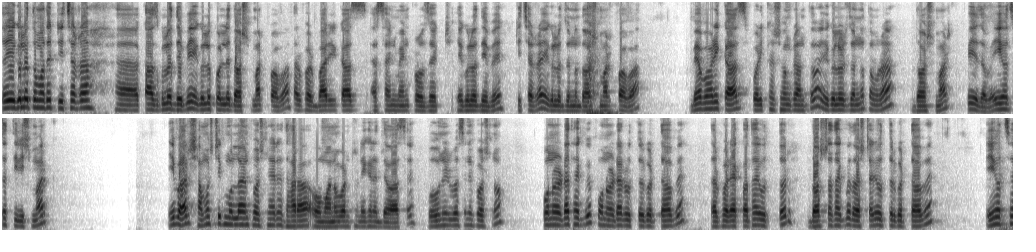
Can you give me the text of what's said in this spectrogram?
তো এগুলো তোমাদের টিচাররা কাজগুলো দেবে। এগুলো করলে দশ মার্ক পাবা। তারপর বাড়ির কাজ অ্যাসাইনমেন্ট প্রজেক্ট এগুলো দেবে টিচাররা এগুলোর জন্য দশ মার্ক পাবা। ব্যবহারিক কাজ, পরীক্ষা সংক্রান্ত, এগুলোর জন্য তোমরা দশ মার্ক পেয়ে যাবে। এই হচ্ছে তিরিশ মার্ক এবার সামষ্টিক মূল্যায়ন প্রশ্নের ধারা ও মানবন্টন এখানে দেওয়া আছে। বহু নির্বাচনী প্রশ্ন, পনেরোটা থাকবে, পনেরোটার উত্তর করতে হবে। তারপর এক কথায় উত্তর, দশটা থাকবে, দশটারই উত্তর করতে হবে। এই হচ্ছে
